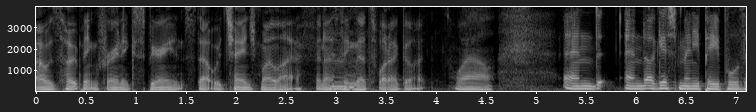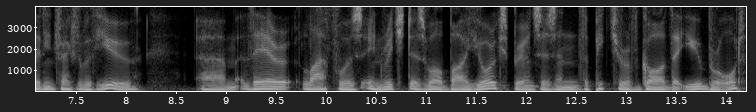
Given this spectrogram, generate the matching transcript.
I was hoping for an experience that would change my life, and I think Mm. that's what I got. Wow, and and I guess many people that interacted with you, um, their life was enriched as well by your experiences and the picture of God that you brought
